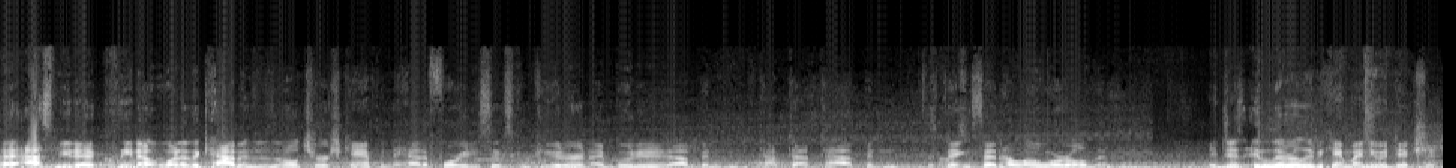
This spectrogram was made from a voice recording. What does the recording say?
asked me to clean out one of the cabins. It was an old church camp, and they had a 486 computer, and I booted it up and tap, tap, tap, and the thing said "Hello World," and it just it literally became my new addiction.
